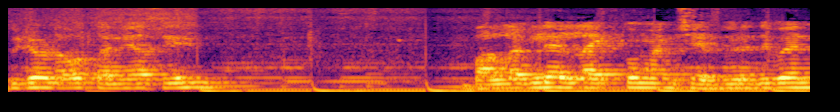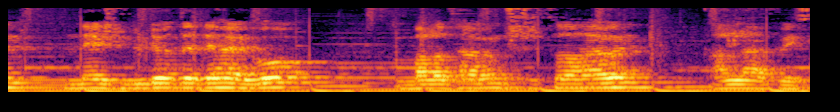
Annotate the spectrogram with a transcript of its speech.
ভিডিওটা ওখানে আসি ভালো লাগলে লাইক কমেন্ট শেয়ার করে দিবেন। নেক্সট ভিডিওতে দেখা হইব। ভালো থাকবেন সুস্থ থাকবেন। আল্লাহ হাফিজ।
